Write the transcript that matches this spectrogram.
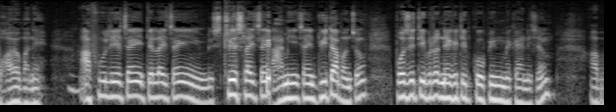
भयो भने आफूले चाहिँ त्यसलाई चाहिँ स्ट्रेसलाई चाहिँ हामी चाहिँ दुईवटा भन्छौँ पोजिटिभ र नेगेटिभ कोपिङ मेकानिजम। अब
